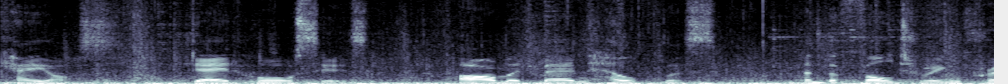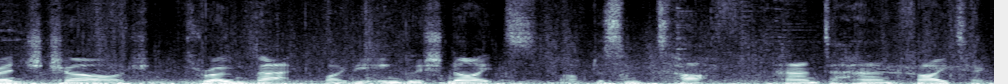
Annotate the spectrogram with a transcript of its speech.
chaos, dead horses, armoured men helpless, and the faltering French charge thrown back by the English knights after some tough hand to hand fighting.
